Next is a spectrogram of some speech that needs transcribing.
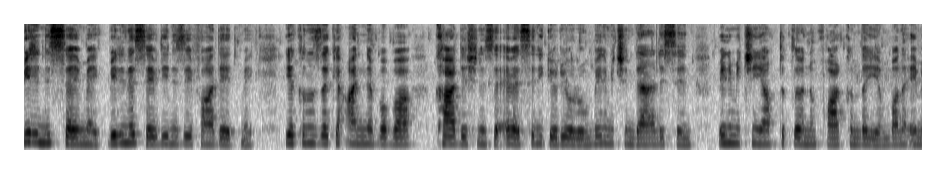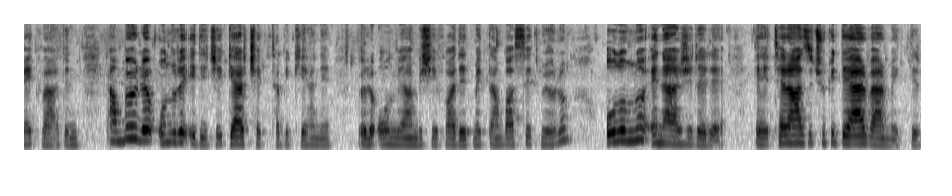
birini sevmek, birine sevdiğinizi ifade etmek, yakınızdaki anne baba, kardeşinize evet seni görüyorum, benim için değerlisin, benim için yaptıklarının farkındayım, bana emek verdin. Yani böyle onure edici, gerçek tabii ki hani böyle olmayan bir şey ifade etmekten bahsetmiyorum. Olumlu enerjileri, e, terazi çünkü değer vermektir,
